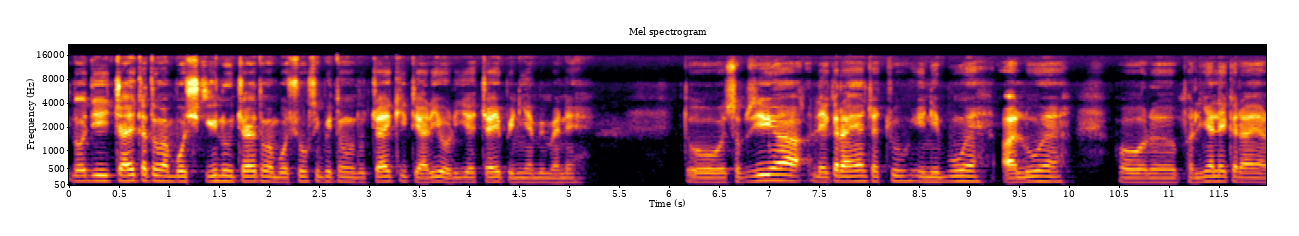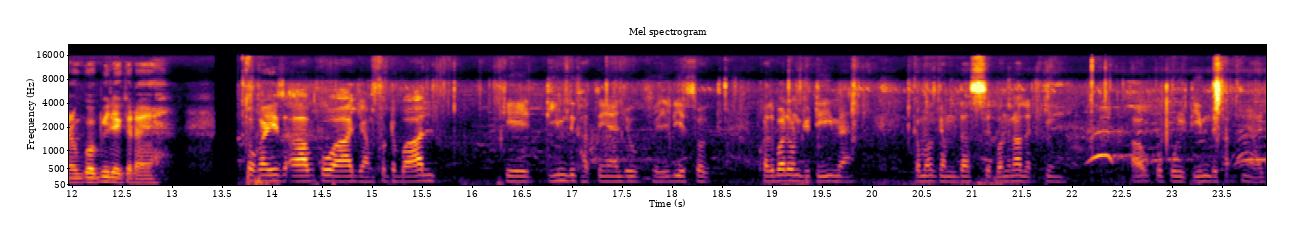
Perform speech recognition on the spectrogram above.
लो जी, चाय का तो मैं बहुत शौकीन हूँ, चाय तो मैं बहुत शौक से पीता हूँ तो चाय की तैयारी हो रही है, चाय पीनी है अभी मैंने। तो सब्ज़ियाँ लेकर आए हैं चाचू, ये नींबू हैं, आलू हैं, और फलियाँ लेकर आए हैं और गोभी लेकर आए हैं। तो गाइज़ आपको आज हम फुटबॉल के टीम दिखाते हैं, जो खेल रही इस वक्त। फुटबॉल उनकी टीम है, कम अज़ कम दस से पंद्रह लड़के हैं। आपको पूरी टीम दिखाते हैं आज।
